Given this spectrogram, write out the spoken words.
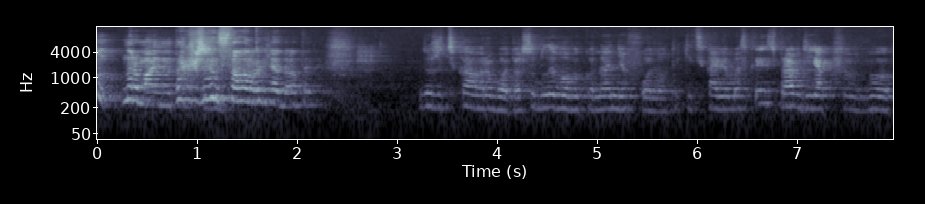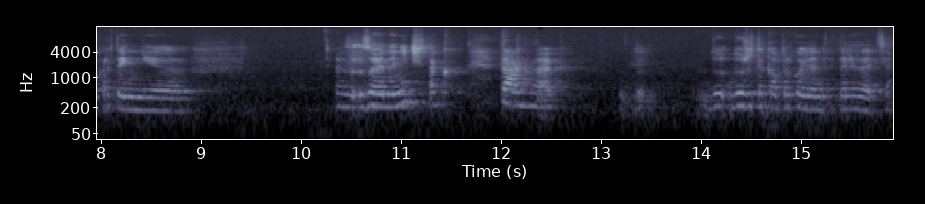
ну, нормально так вже стало виглядати. Дуже цікава робота, особливо виконання фону. Такі цікаві маски, справді, як в картині е, Зоя на ніч, так? Так, Так. Ду- Дуже така прикольна деталізація.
